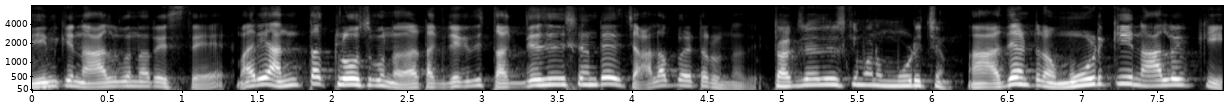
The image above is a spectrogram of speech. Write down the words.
దీనికి నాలుగున్నర ఇస్తే మరి అంత క్లోజ్గా ఉన్నదా టక్ జగదీష్ టక్ జగదీష్ అంటే చాలా బెటర్ ఉన్నది. టక్ జగదీష్కి మనం మూడు ఇచ్చాం అదే అంటున్నా మూడుకి నాలుగుకి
